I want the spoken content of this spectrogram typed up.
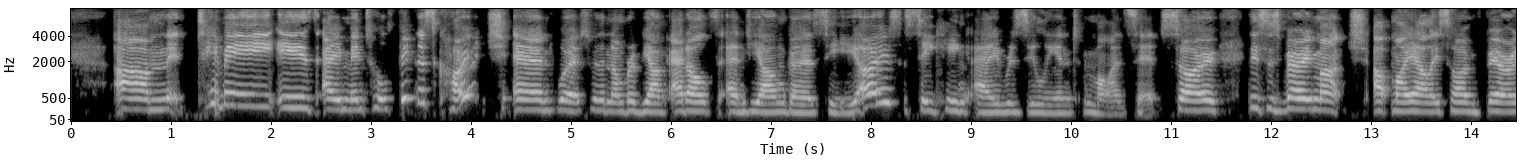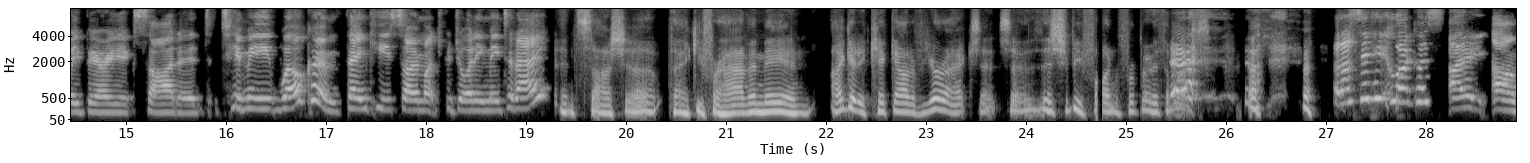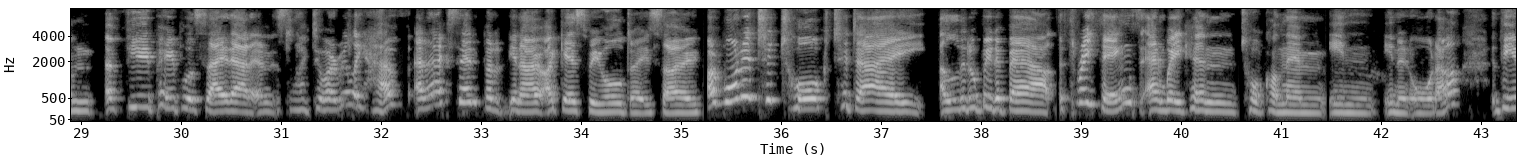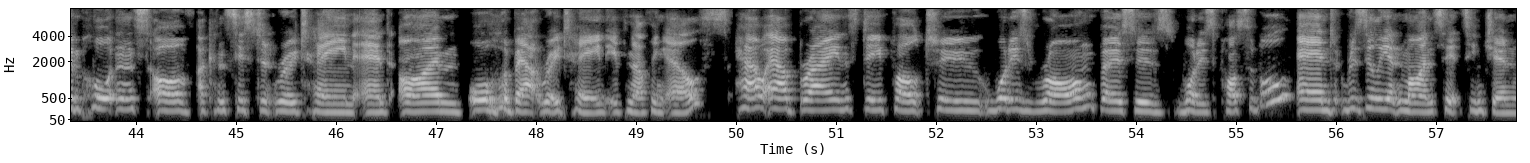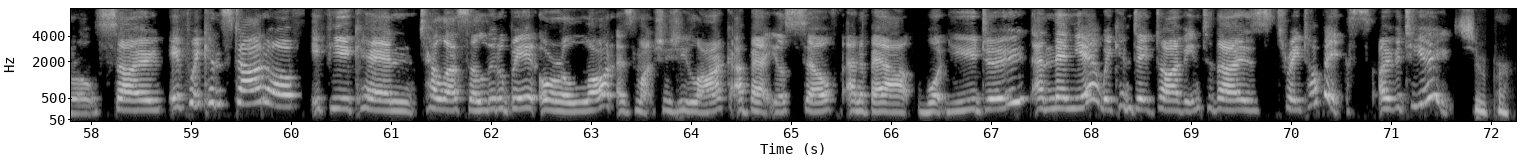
Um, Timmy is a mental fitness coach and works with a number of young adults and younger CEOs seeking a resilient mindset. So, this is very much up my alley. So, I'm very, very excited. Timmy, welcome. Thank you so much for joining me today. And Sasha, thank you for having me. And I get a kick out of your accent. So this should be fun for both of us. and I said here, like I, I, um, a few people say that, and it's like, do I really have an accent? But you know, I guess we all do. So I wanted to talk today a little bit about three things, and we can talk on them in in an order. The importance of a consistent routine, and I'm all about routine, if nothing else. How our brains default to what is wrong versus what is possible and resilient mindsets in general. So, if we can start off, if you can tell us a little bit or a lot, as much as you like, about yourself and about what you do. And then, yeah, we can deep dive into those three topics. Over to you. Super.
